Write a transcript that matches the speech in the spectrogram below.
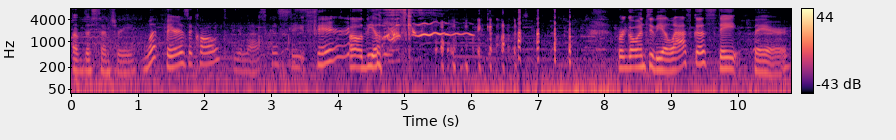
of the century. What fair is it called? The Alaska State Fair? Oh, the Alaska. Oh my god. We're going to the Alaska State Fair.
